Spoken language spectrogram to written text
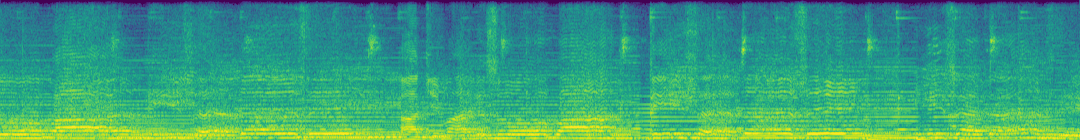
सोपार दिसत से आजी मार्ग सोपार दिसत से दिसत से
